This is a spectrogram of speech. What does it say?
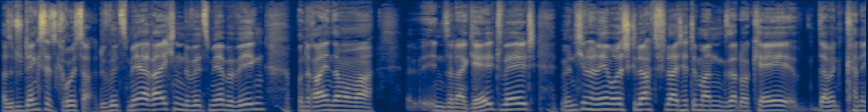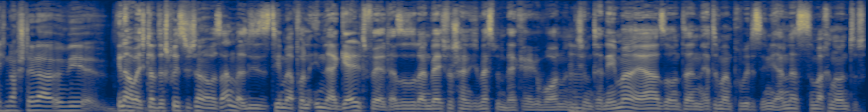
also du denkst jetzt größer. Du willst mehr erreichen, du willst mehr bewegen und rein, sagen wir mal, in so einer Geldwelt, wenn nicht unternehmerisch gedacht, vielleicht hätte man gesagt, okay, damit kann ich noch schneller irgendwie. Genau, aber ich glaube, da sprichst du schon auch was an, weil dieses Thema von in der Geldwelt, also so, dann wäre ich wahrscheinlich Investmentbanker geworden und mhm. nicht Unternehmer, ja, so, und dann hätte man probiert, es irgendwie anders zu machen und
